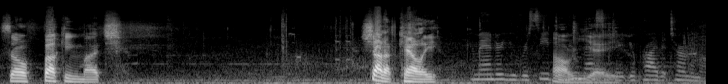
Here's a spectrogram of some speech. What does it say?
so fucking much. Shut up, Kelly. Commander, you've received Oh, a new message at your private terminal.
